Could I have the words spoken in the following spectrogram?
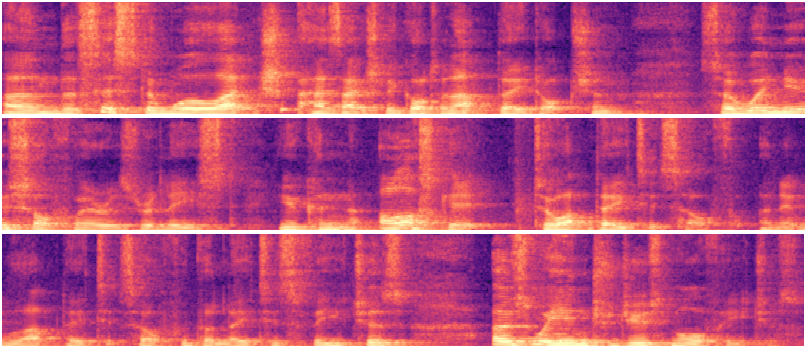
and the system will act has actually got an update option so when new software is released you can ask it to update itself and it will update itself with the latest features as we introduce more features.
